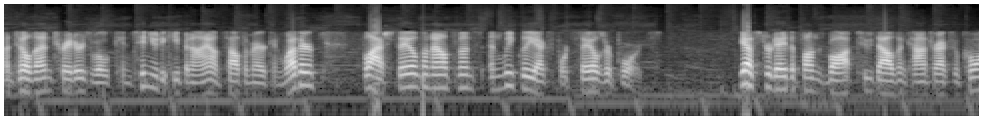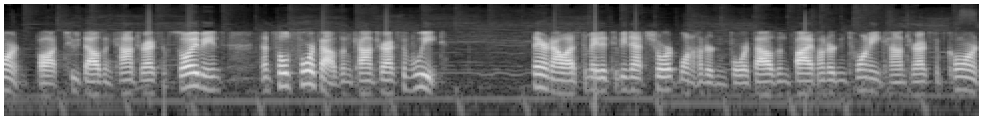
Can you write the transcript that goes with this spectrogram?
Until then, traders will continue to keep an eye on South American weather flash sales announcements, and weekly export sales reports. Yesterday, the funds bought 2,000 contracts of corn, bought 2,000 contracts of soybeans, and sold 4,000 contracts of wheat. They are now estimated to be net short 104,520 contracts of corn,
